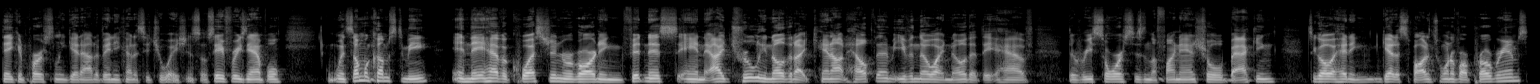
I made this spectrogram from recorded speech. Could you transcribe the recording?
they can personally get out of any kind of situation. So, say for example, when someone comes to me and they have a question regarding fitness, and I truly know that I cannot help them, even though I know that they have the resources and the financial backing to go ahead and get a spot into one of our programs,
